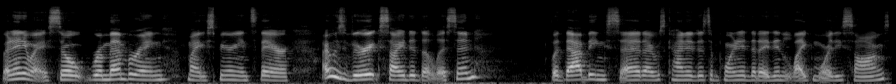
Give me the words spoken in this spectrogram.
But anyway, so remembering my experience there, I was very excited to listen. But that being said, I was kind of disappointed that I didn't like more of these songs.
